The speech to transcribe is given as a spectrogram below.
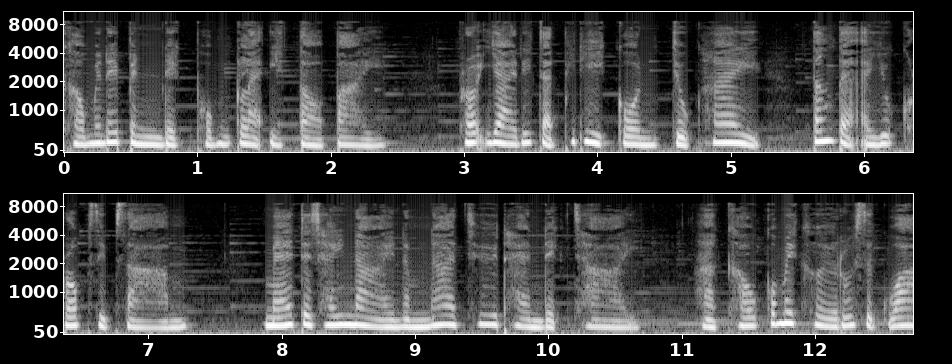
เขาไม่ได้เป็นเด็กผมแกละอีกต่อไป เพราะยายได้จัดพิธีโกนจุกให้ ตั้งแต่อายุครบ 13 แม้จะใช้นายนำหน้าชื่อแทนเด็กชาย หากเขาก็ไม่เคยรู้สึกว่า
